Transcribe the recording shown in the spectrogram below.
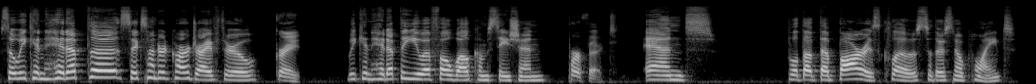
So we can hit up the 600 car drive-through. Great. We can hit up the UFO welcome station Perfect. and well, the, the bar is closed, so there's no point.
